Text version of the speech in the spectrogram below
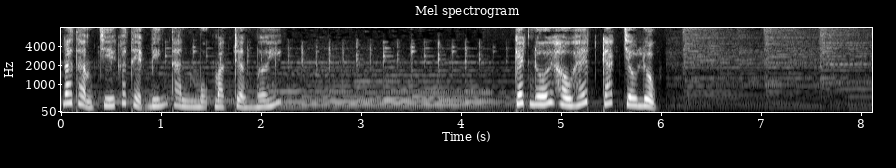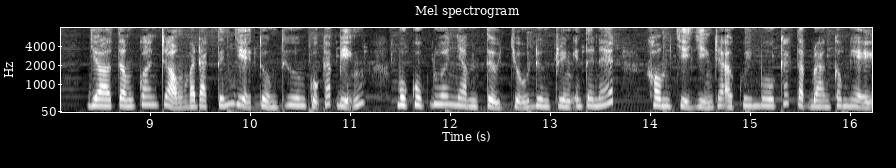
Nó thậm chí có thể biến thành một mặt trận mới. Kết nối hầu hết các châu lục Do tầm quan trọng và đặc tính dễ tổn thương của các biển, một cuộc đua nhằm tự chủ đường truyền Internet không chỉ diễn ra ở quy mô các tập đoàn công nghệ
